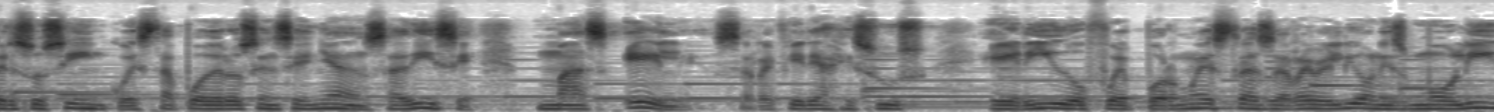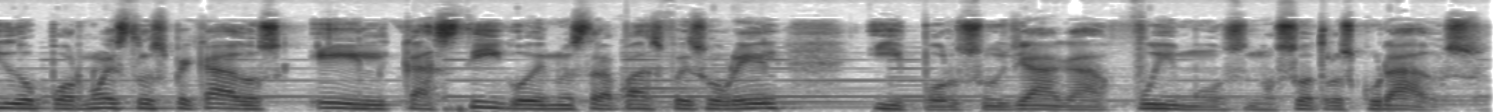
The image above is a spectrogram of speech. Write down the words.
verso 5, esta poderosa enseñanza dice, mas Él, se refiere a Jesús, herido fue por nuestras rebeliones, molido por nuestros pecados, el castigo de nuestra paz fue sobre Él, y por su llaga fuimos nosotros curados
